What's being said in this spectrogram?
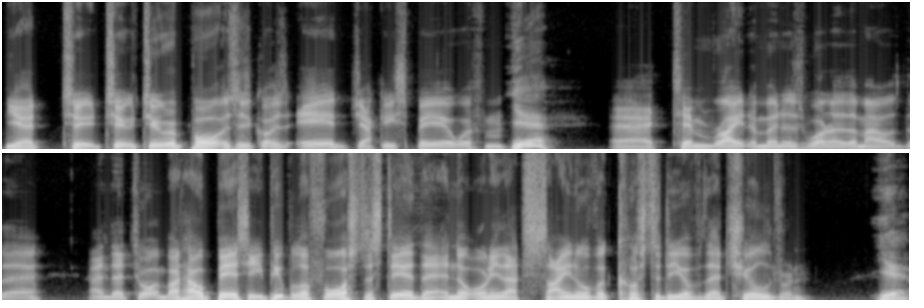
yeah. Two two two reporters. He's got his aide Jackie Speier with him. Yeah. Uh, Tim Reiterman is one of them out there. And they're talking about how basically people are forced to stay there, and not only that, sign over custody of their children. Yeah.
